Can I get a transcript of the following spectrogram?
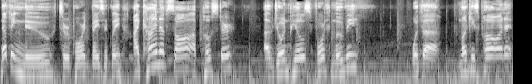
Nothing new to report, basically. I kind of saw a poster of Jordan Peele's fourth movie with a monkey's paw on it.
